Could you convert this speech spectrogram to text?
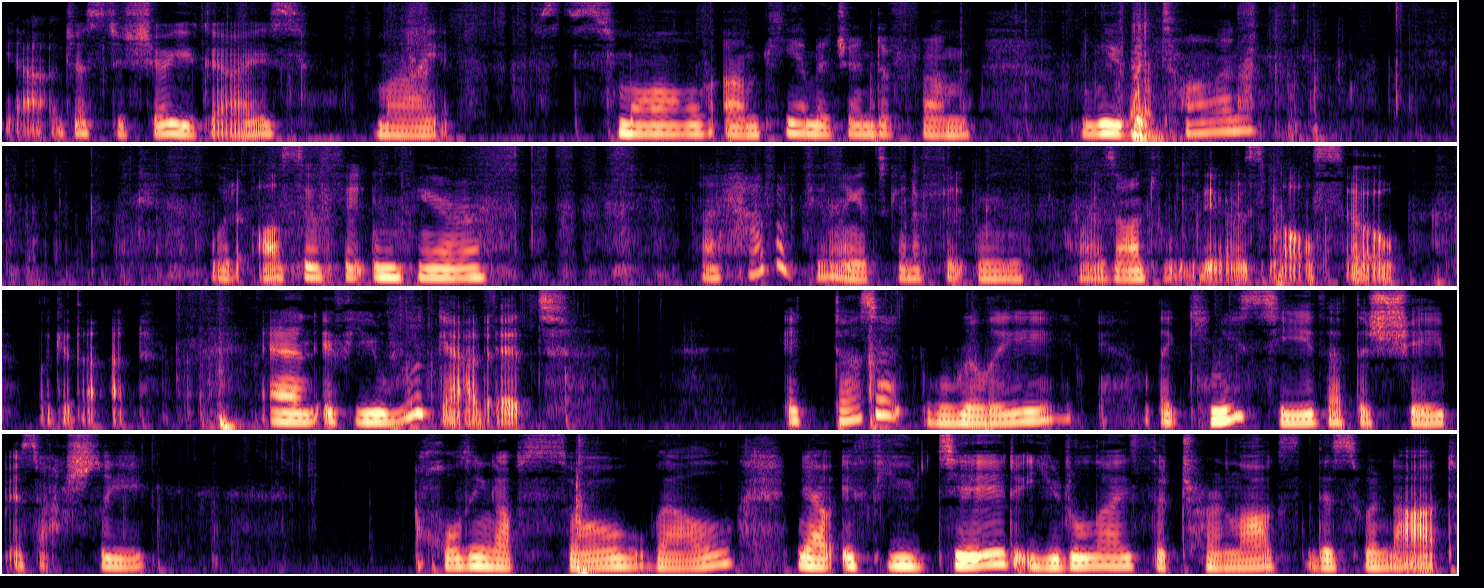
yeah, just to show you guys my small um, PM agenda from Louis Vuitton would also fit in here. I have a feeling it's going to fit in horizontally there as well. So look at that. And if you look at it, it doesn't really, like, can you see that the shape is actually holding up so well? Now, if you did utilize the turn locks, this would not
